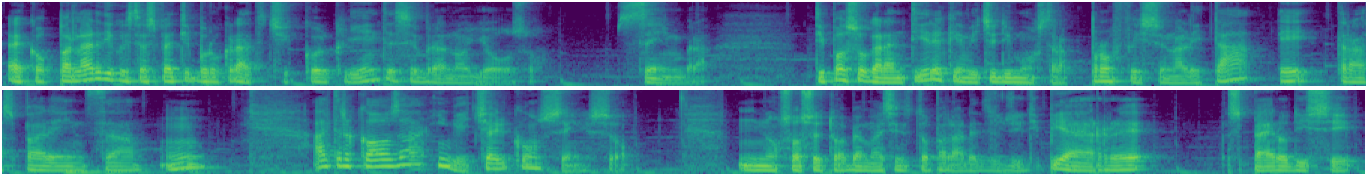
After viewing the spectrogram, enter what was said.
Ecco, parlare di questi aspetti burocratici col cliente sembra noioso. Sembra. Ti posso garantire che invece dimostra professionalità e trasparenza. Mm? Altra cosa invece è il consenso. Non so se tu abbia mai sentito parlare del GDPR, spero di sì.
